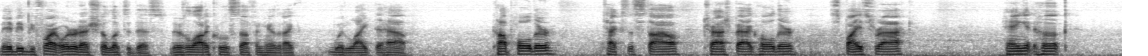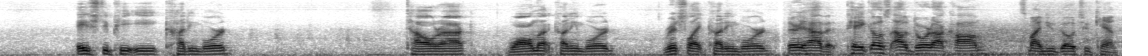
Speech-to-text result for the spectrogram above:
Maybe before I ordered, I should have looked at this. There's a lot of cool stuff in here that I would like to have. Cup holder, Texas style, trash bag holder, spice rack, hang it hook, HDPE cutting board, towel rack, walnut cutting board, Richlite cutting board. There you have it, pecosOutdoor.com. It's my new go-to camp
